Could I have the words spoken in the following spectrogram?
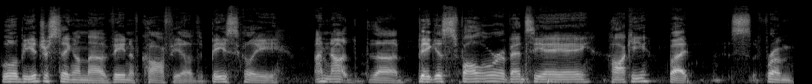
Well, it'll be interesting on the vein of Caufield. Basically, I'm not the biggest follower of NCAA hockey, but from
